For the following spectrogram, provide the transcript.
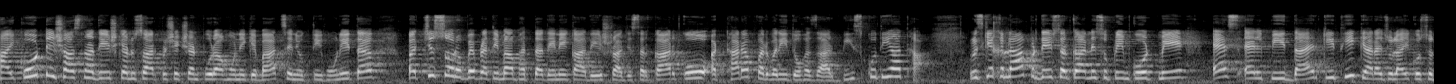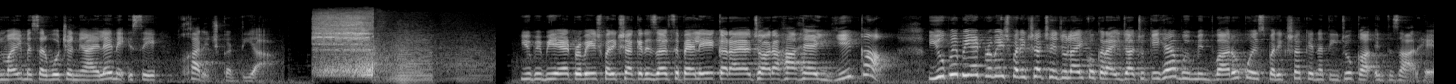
हाईकोर्ट ने शासनादेश के अनुसार प्रशिक्षण पूरा होने के बाद से नियुक्ति होने तक पच्चीस सौ प्रतिमा भत्ता देने का आदेश राज्य सरकार को 18 फरवरी 2020 को दिया था। इसके खिलाफ प्रदेश सरकार ने सुप्रीम कोर्ट में एसएलपी दायर की थी। 11 जुलाई को सुनवाई में सर्वोच्च न्यायालय ने इसे खारिज कर दिया। यूपी बीएड प्रवेश परीक्षा के रिज़ल्ट से पहले कराया जा रहा है ये काम। यूपी बीएड प्रवेश परीक्षा 6 जुलाई को कराई जा चुकी है। अब उम्मीदवारों को इस परीक्षा के नतीजों का इंतज़ार है।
